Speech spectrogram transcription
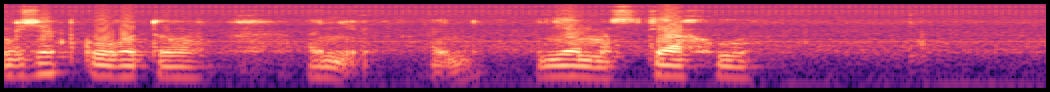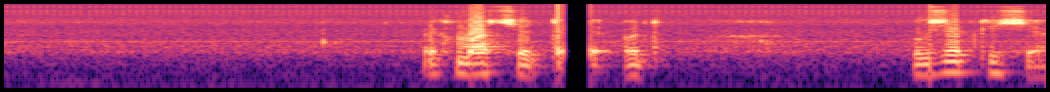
grzebków, to a nie, a nie, nie ma strachu. Jak macie te, od, Pogrzebki się,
